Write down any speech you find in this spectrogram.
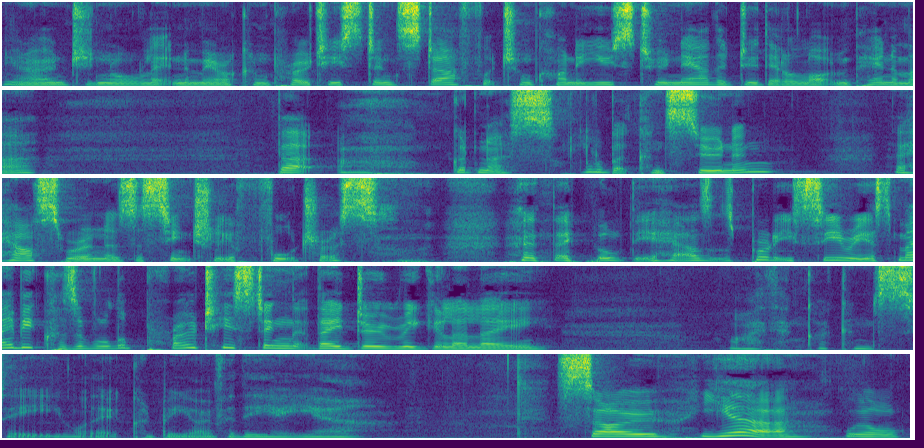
you know, general Latin American protesting stuff, which I'm kind of used to now. They do that a lot in Panama. But, oh, goodness, a little bit concerning. The house we're in is essentially a fortress. they built their houses pretty serious, maybe because of all the protesting that they do regularly. Oh, I think I can see well, that could be over there, yeah. So, yeah, we'll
